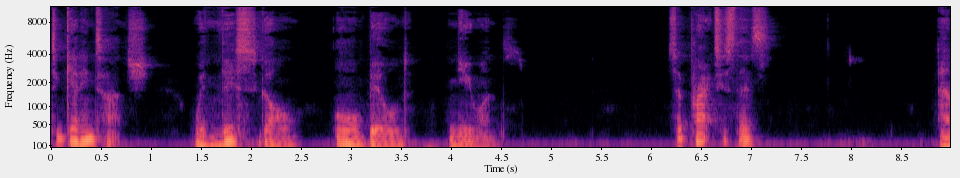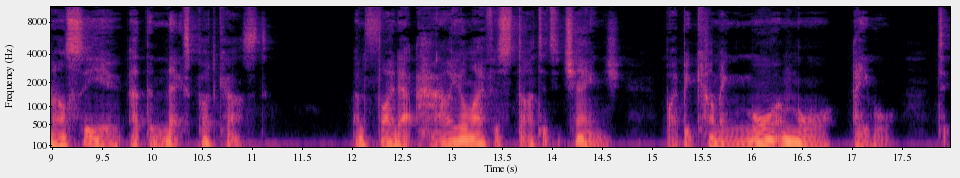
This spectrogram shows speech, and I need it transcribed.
to get in touch with this goal or build new ones. So practice this, and I'll see you at the next podcast and find out how your life has started to change by becoming more and more able to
